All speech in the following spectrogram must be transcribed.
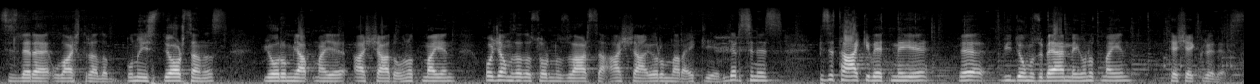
sizlere ulaştıralım bunu istiyorsanız yorum yapmayı aşağıda unutmayın. Hocamıza da sorunuz varsa aşağı yorumlara ekleyebilirsiniz. Bizi takip etmeyi ve videomuzu beğenmeyi unutmayın. Teşekkür ederiz.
